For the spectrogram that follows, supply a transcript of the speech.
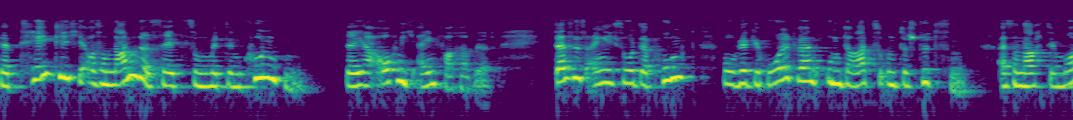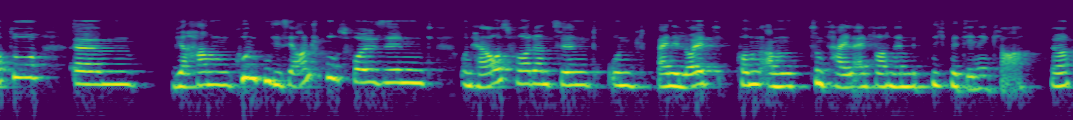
der tägliche Auseinandersetzung mit dem Kunden, der ja auch nicht einfacher wird. Das ist eigentlich so der Punkt, wo wir geholt werden, um da zu unterstützen. Also nach dem Motto, ähm, wir haben Kunden, die sehr anspruchsvoll sind und herausfordernd sind und meine Leute kommen am, zum Teil einfach nicht mit, nicht mit denen klar. Ja.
